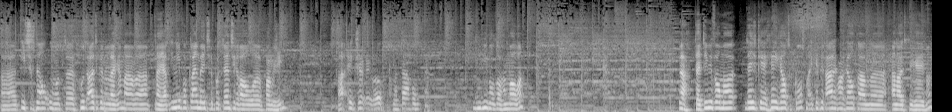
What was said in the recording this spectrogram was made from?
Eh, iets te snel om het eh, goed uit te kunnen leggen. Maar nou, je hebt in ieder geval een klein beetje de potentie er al van gezien. Maar ik zeg, oh, mijn tafel, die wiebelt toch een malle. Ja, het heeft in ieder geval maar deze keer geen geld gekost. Maar ik heb hier aardig wat geld aan, eh, aan uitgegeven.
